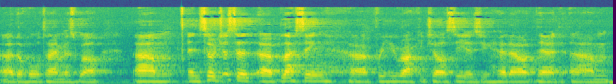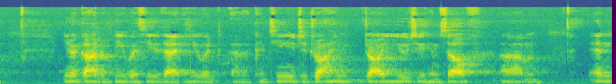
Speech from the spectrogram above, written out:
uh, the whole time as well. Um, and so, just a, a blessing uh, for you, Rocky Chelsea, as you head out. That um, you know God would be with you. That He would uh, continue to draw him, draw you to Himself. Um, and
